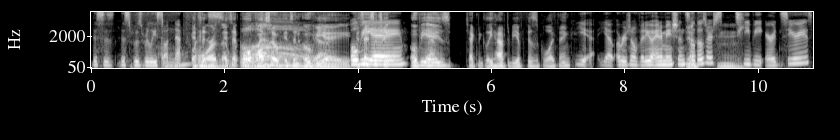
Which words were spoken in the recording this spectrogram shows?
this is this was released on Netflix. it's Or an, the- it's an, oh, well also it's an wow. OVA. It's OVA. essentially- OVAs technically have to be a physical, I think. Yeah, yeah, original video animation. So Yeah. those are s- Mm. TV aired series,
